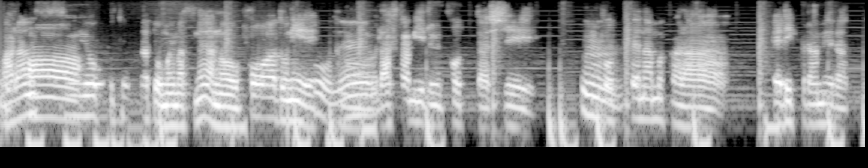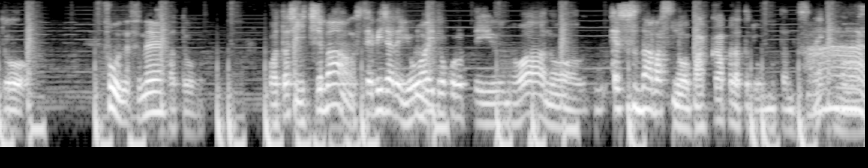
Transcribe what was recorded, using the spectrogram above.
バランスよく取ったと思いますね。あの、フォワードに、ね、ラファミル取ったし、うん、トッテナムからエリック・ラメラと、そうですね。あと、私一番セビジャで弱いところっていうのは、うん、あの、テス・ナバスのバックアップだったと思ったんですね。あ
